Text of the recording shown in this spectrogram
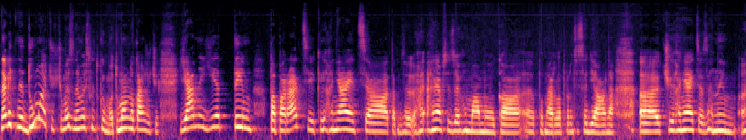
навіть не думаючи, що ми з ними слідкуємо. Тому, кажучи, я не є тим папараці, який ганяється там за- ганявся за його мамою, яка е, померла принцеса Діана, е, чи ганяється за ним е,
